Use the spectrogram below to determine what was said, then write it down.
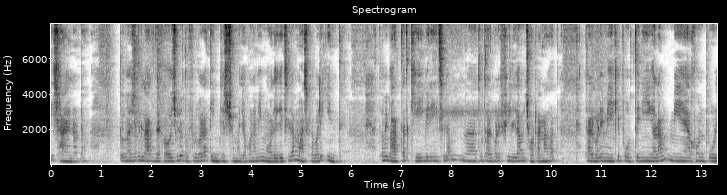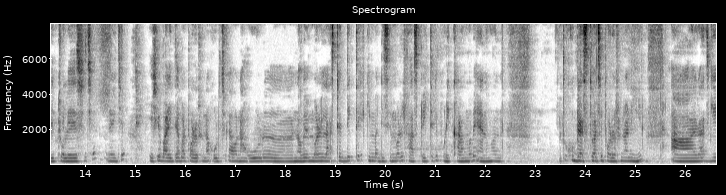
রাত্রি সাড়ে নটা। তোমার সাথে লাস্ট দেখা হয়েছিল দুপুরবেলা তিনটের সময়, যখন আমি মলে গেছিলাম মাসকাবাড়ি কিনতে। তো আমি ভাত টাত খেয়েই বেরিয়েছিলাম তো তারপরে ফিরলাম ছটা নাগাদ। তারপরে মেয়েকে পড়তে নিয়ে গেলাম, মেয়ে এখন পড়ে চলে এসেছে, এই যে এসে বাড়িতে আবার পড়াশোনা করছে, কেননা ওর নভেম্বরের লাস্টের দিক থেকে কিংবা ডিসেম্বরের ফার্স্ট উইক থেকে পরীক্ষা আরম্ভ হবে অ্যানুয়াল তো খুব ব্যস্ত আছে পড়াশোনা নিয়ে। আর আজকে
